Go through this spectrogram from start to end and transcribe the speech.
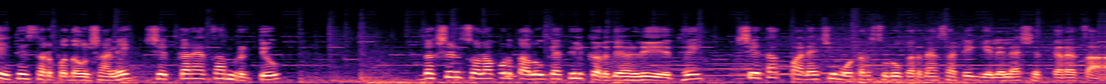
येथे सर्पदंशाने शेतकऱ्याचा मृत्यू. दक्षिण सोलापूर तालुक्यातील कर्देहळ्ळी येथे शेतात पाण्याची मोटर सुरू करण्यासाठी गेलेल्या शेतकऱ्याचा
